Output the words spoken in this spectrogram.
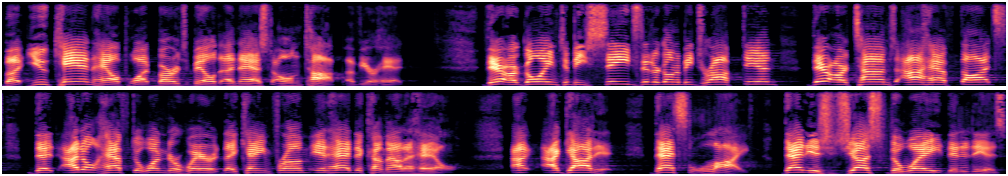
but you can help what birds build a nest on top of your head. There are going to be seeds that are going to be dropped in there are times I have thoughts that I don't have to wonder where they came from. It had to come out of hell. I, I got it. That's life. That is just the way that it is.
